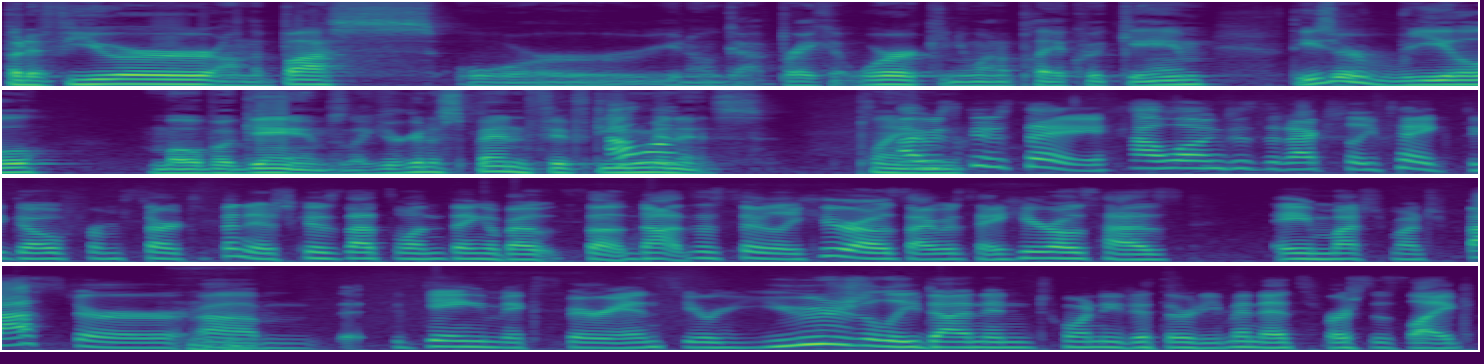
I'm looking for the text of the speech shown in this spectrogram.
But if you're on the bus or you know got break at work and you want to play a quick game, these are real MOBA games. Like you're going to spend 15 long- minutes playing. I was gonna say, how long does it actually take to go from start to finish? Because that's one thing about so not necessarily Heroes. I would say Heroes has a much much faster Mhm. um, game experience. You're usually done in 20 to 30 minutes versus like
